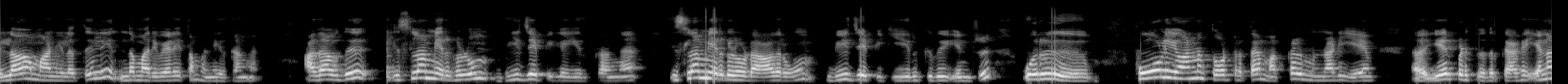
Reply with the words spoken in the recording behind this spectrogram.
எல்லா மாநிலத்திலையும் இந்த மாதிரி வேலையை தான் பண்ணியிருக்காங்க. அதாவது இஸ்லாமியர்களும் பிஜேபியில இருக்காங்க. இஸ்லாமியர்களோட ஆதரவும் பிஜேபிக்கு இருக்குது என்று ஒரு போலியான தோற்றத்தை மக்கள் முன்னாடி ஏ ஏற்படுத்துவதற்காக ஏன்னா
